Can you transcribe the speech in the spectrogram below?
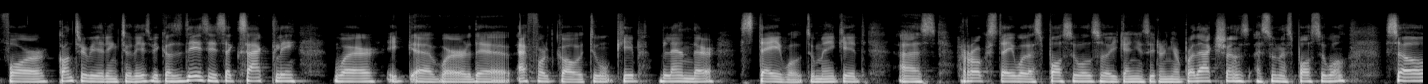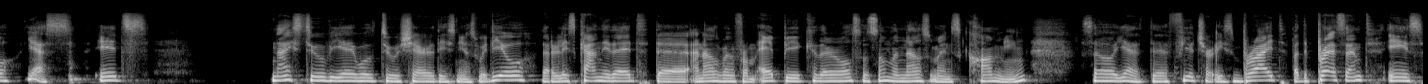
for contributing to this because this is exactly where it, uh, where the effort go to keep Blender stable, to make it as rock stable as possible so you can use it on your productions as soon as possible. So yes, it's nice to be able to share this news with you. The release candidate, the announcement from Epic, there are also some announcements coming. So yes, the future is bright, but the present is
